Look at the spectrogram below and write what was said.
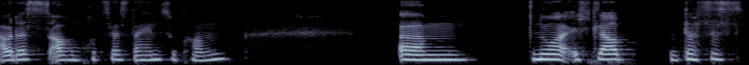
Aber das ist auch ein Prozess, dahin zu kommen. Ähm, nur ich glaube, dass es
